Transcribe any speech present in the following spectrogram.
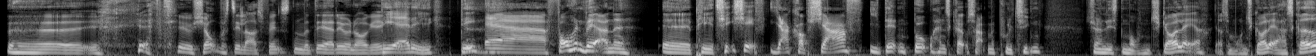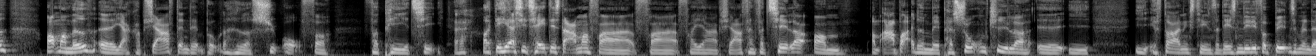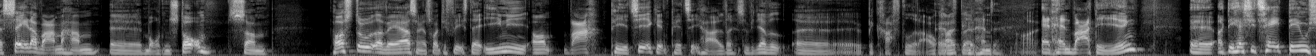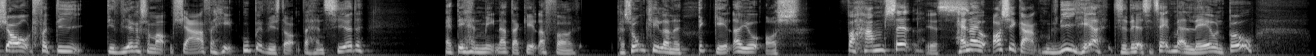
Øh, ja, det er jo sjovt, hvis det er Lars Finsen, men det er det jo nok ikke. Det er det ikke. Det er forhenværende øh, PET-chef Jakob Scharf i den bog, han skrev sammen med politikken, journalisten Morten Skjoldager, altså Morten Skjoldager har skrevet, om og med øh, Jakob Scharf, den, den bog, der hedder Syv år for, for PET. Ja. Og det her citat, det stammer fra, fra, fra Jakob Scharf. Han fortæller om, om arbejdet med personkilder øh, i, i efterretningstjenester. Det er sådan lidt i forbindelse med den der sag, der var med ham, øh, Morten Storm, som påstod at være, som jeg tror, de fleste er enige om, var PET-agent. PET har aldrig, så vidt jeg ved, øh, bekræftet eller afkræftet, at han, at han var det. Ikke? Øh, og det her citat, det er jo sjovt, fordi det virker som om, Scharf er helt ubevidst om, da han siger det, at det, han mener, der gælder for personkilderne, det gælder jo også for ham selv. Yes. Han er jo også i gang lige her til det her citat med at lave en bog,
